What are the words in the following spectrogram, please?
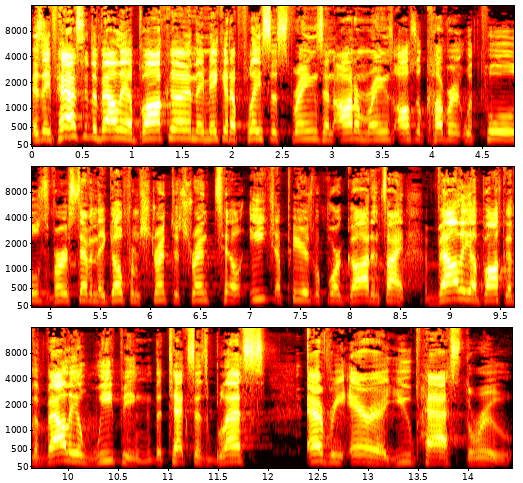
As they pass through the valley of Baca and they make it a place of springs, and autumn rains also cover it with pools. Verse 7 they go from strength to strength till each appears before God in Zion. Valley of Baca, the valley of weeping. The text says, Bless every area you pass through.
